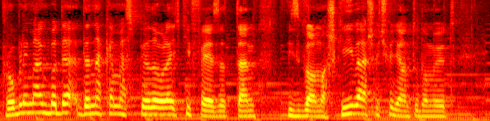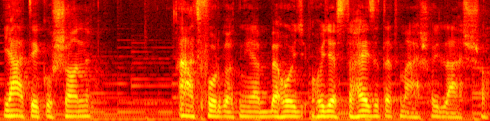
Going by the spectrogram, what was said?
problémákba, de, de nekem ez például egy kifejezetten izgalmas kívás, hogy hogyan tudom őt játékosan átforgatni ebbe, hogy, hogy ezt a helyzetet máshogy lássa.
